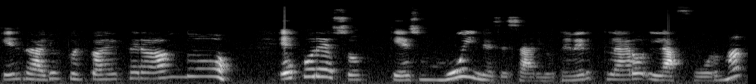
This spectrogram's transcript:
¿qué rayos tú estás esperando? Es por eso que es muy necesario tener claro la forma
